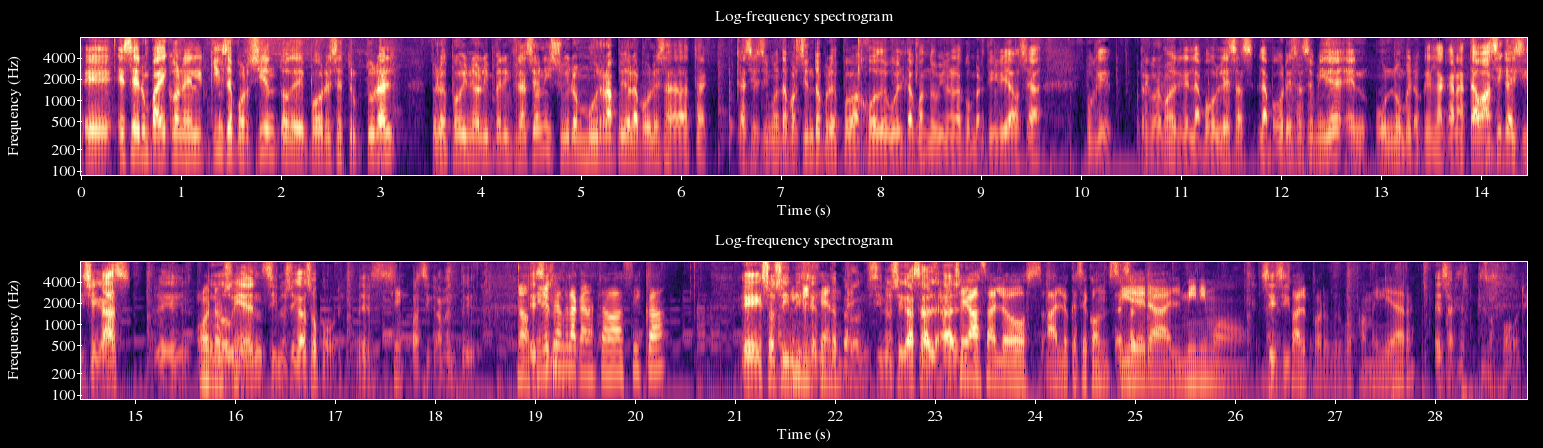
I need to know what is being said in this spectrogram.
Eh, ese era un país con el 15% de pobreza estructural, pero después vino la hiperinflación y subieron muy rápido la pobreza hasta casi el 50%, pero después bajó de vuelta cuando vino la convertibilidad. O sea, porque recordemos que la pobreza, la pobreza se mide en un número, que es la canasta básica, y si llegás, eh, no todo bien, si no llegás, sos pobre. Es Sí. básicamente. No, si no llegas a la canasta básica, Eh, sos indigente, indigente. perdón. Si no llegás al. si no al- llegas a los a lo que se considera el mínimo Sí, por grupo familiar, Exacto. sos pobre.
